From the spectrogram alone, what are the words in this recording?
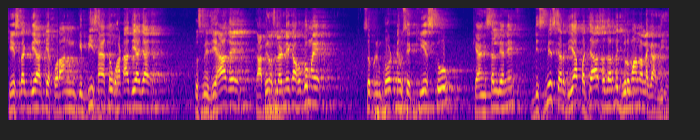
केस रख दिया कि कुरान की बीस आयतों को हटा दिया जाए। उसमें जिहाद है, काफिरों से लड़ने का हुक्म है। सुप्रीम कोर्ट ने उसे केस को कैंसिल यानी डिसमिस कर दिया, पचास हज़ार में जुर्माना लगा दिया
